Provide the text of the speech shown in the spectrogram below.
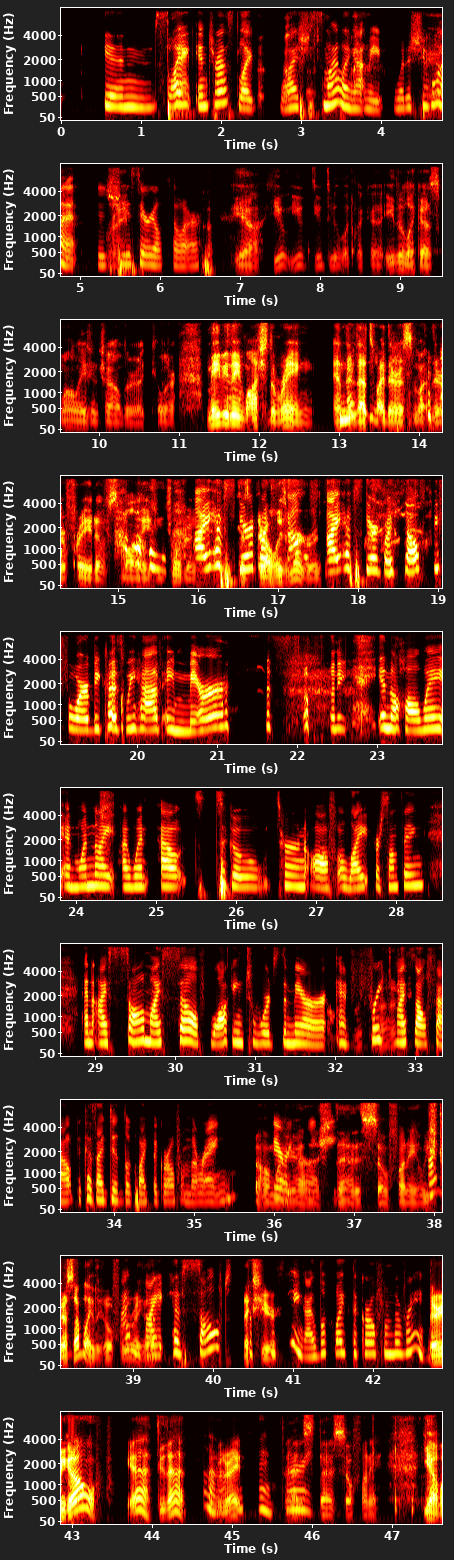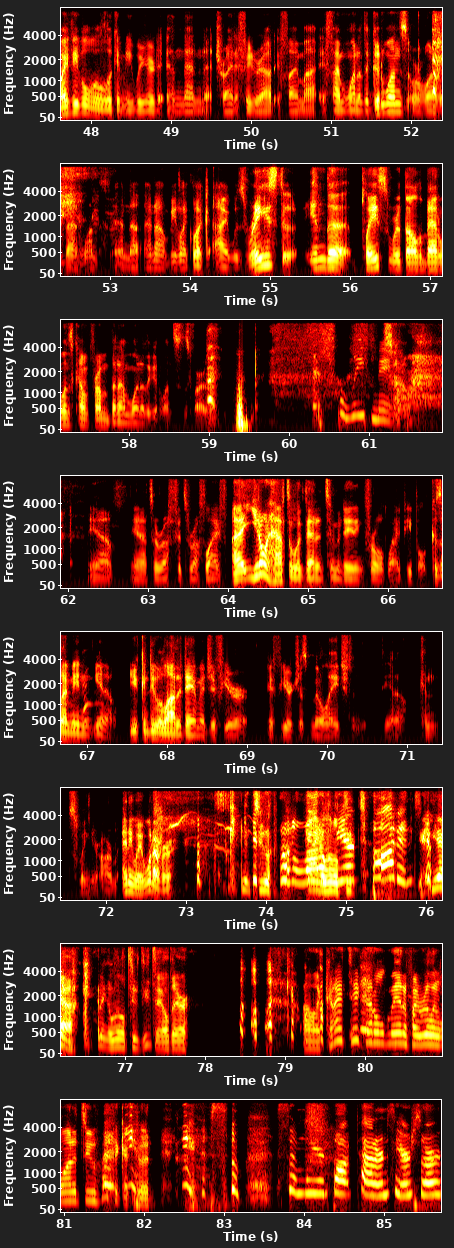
in slight interest, like why is she smiling at me? What does she want? Is she a serial killer? yeah, you you you do look like a either like a small Asian child or a killer. Maybe they watch The Ring, and they're, that's why they're a sm- they're afraid of small Asian Oh, children. I have scared they're always myself. murderers. I have scared myself before because we have a mirror. So funny in the hallway, and one night I went out to go turn off a light or something, and I saw myself walking towards the mirror and oh my freaked gosh. myself out because I did look like the girl from The Ring. Oh my very gosh, creepy. that is so funny. We should dress up like the girl from I The Ring. I might have solved Next the year. thing. I look like the girl from The Ring. There you go. Yeah, do that. That'd be Oh, great. Okay. That is right. that is so funny. Yeah, white people will look at me weird and then try to figure out if I'm uh, if I'm one of the good ones or one of the bad ones, and uh, and I'll be like, look, I was raised in the place where all the bad ones come from, but I'm one of the good ones as far as. Believe me. So, yeah, yeah, it's a rough it's a rough life. Uh, you don't have to look that intimidating for old white people, because I mean, you know, you can do a lot of damage if you're if you're just middle aged and you know can swing your arm. Anyway, whatever. Getting too Put a getting lot a of little too weird thought into it. yeah, getting a little too detailed there. Oh I'm like, can I take that old man if I really wanted to? I think I could. You have some some weird thought patterns here, sir.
